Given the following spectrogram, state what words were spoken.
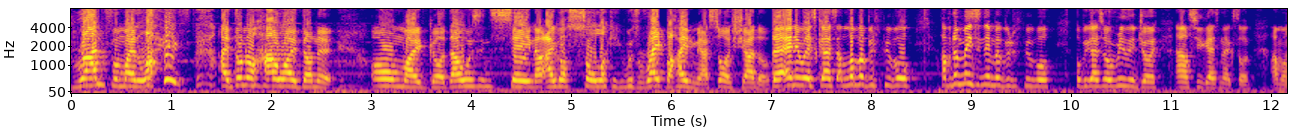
ran for my life. I don't know how I done it. Oh my god, that was insane. I got so lucky. He was right behind me. I saw a shadow. But anyways, guys, I love my beautiful people. Have an amazing day, my beautiful people. Hope you guys all really enjoy. And I'll see you guys next one. I'm out.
